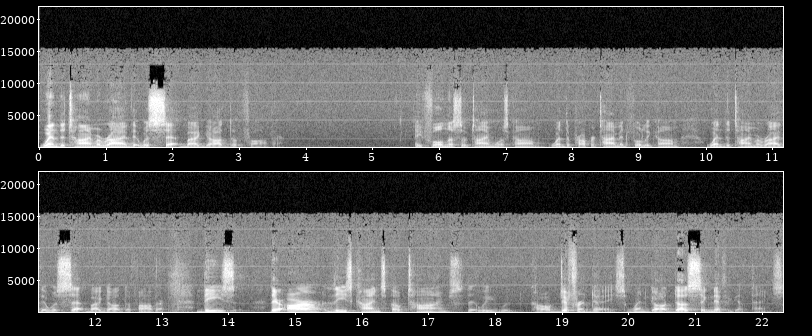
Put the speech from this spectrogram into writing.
when the time arrived that was set by God the Father. A fullness of time was come, when the proper time had fully come, when the time arrived that was set by God the Father. These there are these kinds of times that we would call different days when God does significant things.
